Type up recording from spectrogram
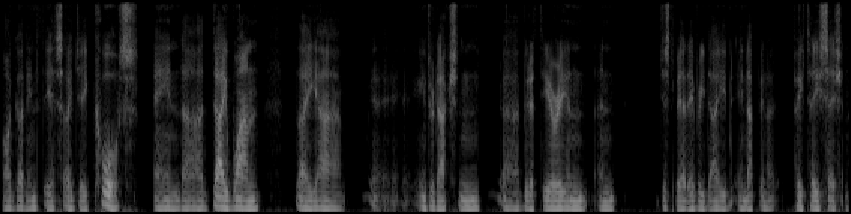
I got into the SOG course, and uh, day one, they uh, introduction, a uh, bit of theory, and and just about every day you'd end up in a PT session.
